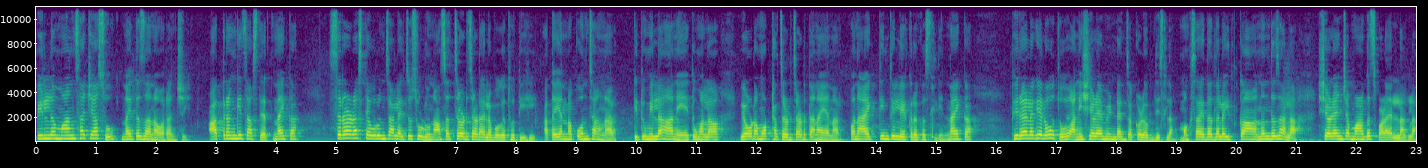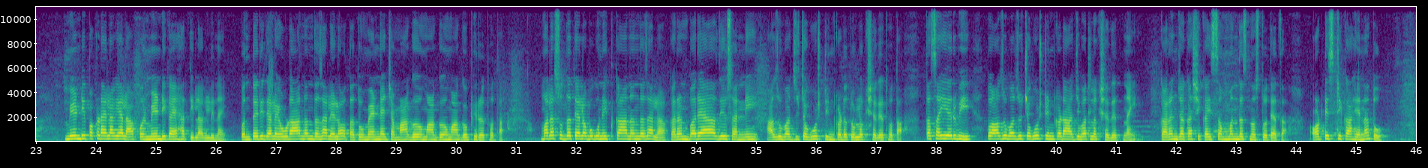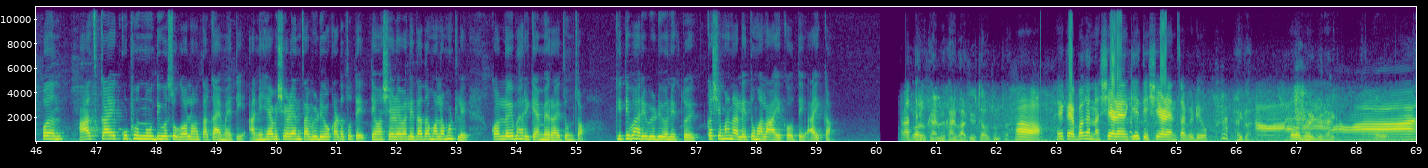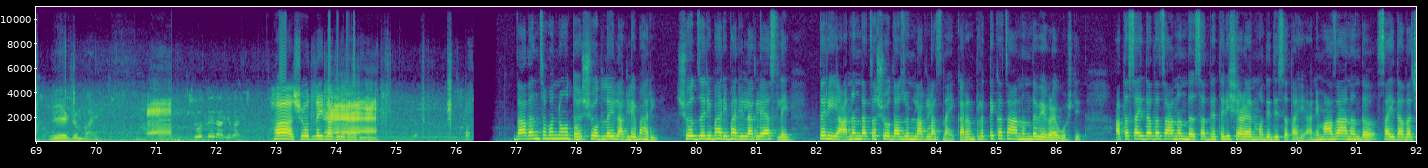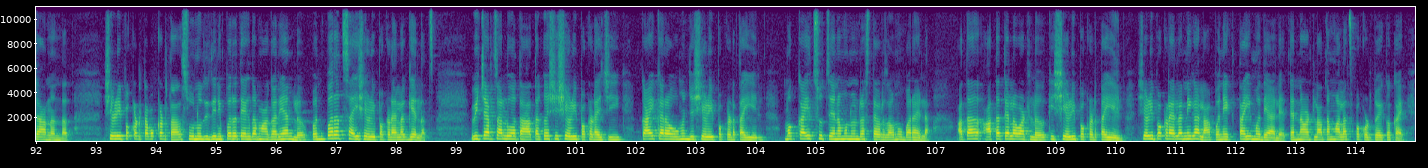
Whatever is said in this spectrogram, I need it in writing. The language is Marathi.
पिल्लं माणसाची असो नाही तर जनावरांची. आतरंगीच असतात नाही का? सरळ रस्त्यावरून चालायचं सोडून असा चढ चढायला बघत होती ही. आता यांना कोण सांगणार? की तुम्ही लहान आहे तुम्हाला एवढा मोठा चढ चढता नाही येणार. पण ऐकतीन ती लेकरं कसली नाही का? फिरायला गेलो होतो आणि शेळ्या मेंढ्यांचा कळप दिसला. मग साईदादाला इतका आनंद झाला शेळ्यांच्या मागच पळायला लागला. मेंढी पकडायला गेला पण मेंढी काही हाती लागली नाही. पण तरी त्याला एवढा आनंद झालेला होता तो मेंढ्यांच्या मागं मागं मागं फिरत होता. मलासुद्धा त्याला बघून इतका आनंद झाला कारण बऱ्याच दिवसांनी आजूबाजूच्या गोष्टींकडं तो लक्ष देत होता. तसा एरवी तो आजूबाजूच्या गोष्टींकडं अजिबात लक्ष देत नाही कारण जगाशी काही संबंधच नसतो त्याचा. ऑटिस्टिक आहे ना तो. पण आज काय कुठून दिवस उगवला होता काय माहिती? आणि ह्या शेळ्यांचा व्हिडिओ काढत होते तेव्हा शेळ्यावाले दादा मला म्हटले का लय भारी कॅमेरा आहे तुमचा. किती भारी व्हिडिओ निघतोय. कसे म्हणाले तुम्हाला ऐकवते. ऐका. रात्री. काय भार तुमचा. हा हे काय बघा ना शेळ्या घेते शेळ्यांचा व्हिडिओ हो. एकदम भारी. शोधले लागले भारी. हा शोध लई लागले भारी. दादांचं म्हणणं होतं शोध लई लागले भारी. शोध जरी भारी भारी लागले असले तरी आनंदाचा शोध अजून लागलाच नाही कारण प्रत्येकाचा आनंद वेगळ्या गोष्टीत. आता साईदादाचा आनंद सध्या तरी शेळ्यांमध्ये दिसत आहे आणि माझा आनंद साईदादाच्या आनंदात. शेळी पकडता पकडता सोनू दिदीने परत एकदा माघारी आणलं पण परत साई शेळी पकडायला गेलाच. विचार चालू होता आता कशी शेळी पकडायची? काय करावं म्हणजे शेळी पकडता येईल? मग काहीच सुचेना म्हणून रस्त्यावर जाऊन उभा राहिला. आता आता त्याला वाटलं की शेळी पकडता येईल. शेळी पकडायला निघाला पण एक ताईमध्ये आल्या. त्यांना वाटलं आता मलाच पकडतोय का काय?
